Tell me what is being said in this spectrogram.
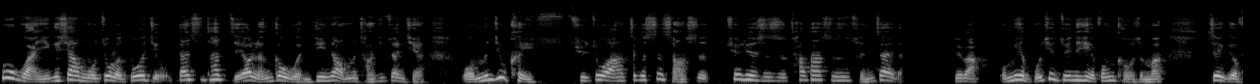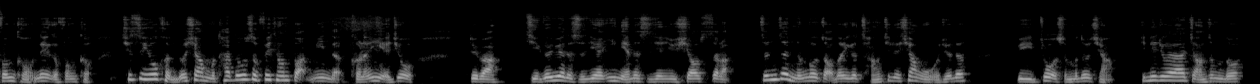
不管一个项目做了多久，但是它只要能够稳定让我们长期赚钱，我们就可以去做啊。这个市场是确确实实、踏踏实实存在的，对吧？我们也不去追那些风口，什么这个风口那个风口，其实有很多项目它都是非常短命的，可能也就，对吧？几个月的时间、一年的时间就消失了。真正能够找到一个长期的项目，我觉得比做什么都强。今天就跟大家讲这么多。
